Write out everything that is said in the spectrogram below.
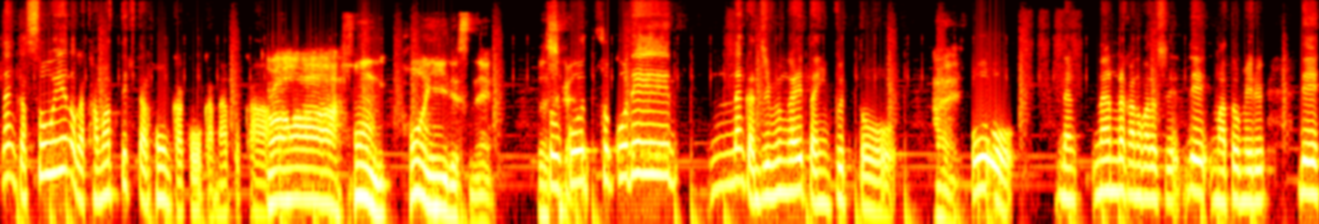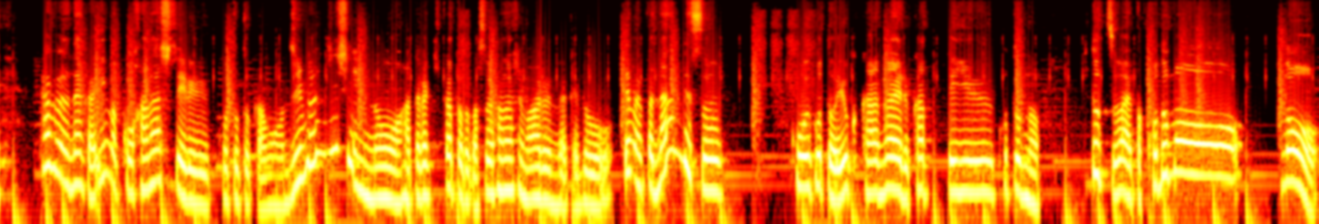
なんかそういうのが溜まってきたら本書こうかなとか、ああ、本、本いいですね。そ。こ、そこで、なんか自分が得たインプットはい。をな何らかの形ででまとめる。で、多分なんか今こう話してることとかも自分自身の働き方とかそういう話もあるんだけどでもやっぱなんでそうこういうことをよく考えるかっていうことの一つはやっぱ子供の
